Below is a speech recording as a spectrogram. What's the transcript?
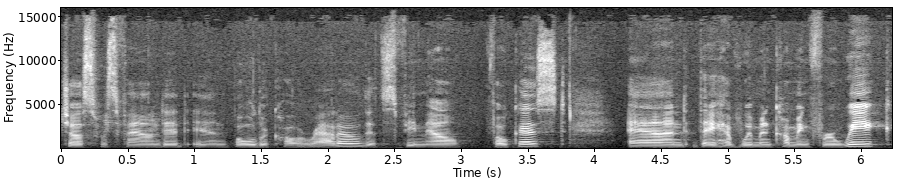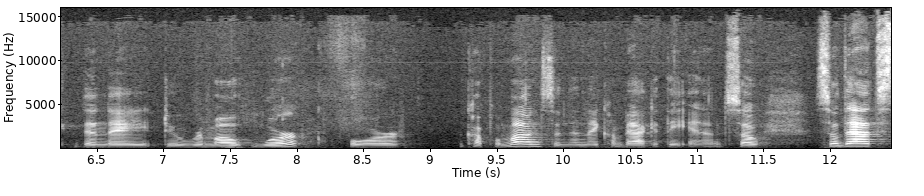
just was founded in Boulder, Colorado that's female focused. And they have women coming for a week, then they do remote work for a couple months, and then they come back at the end. So, so that's,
